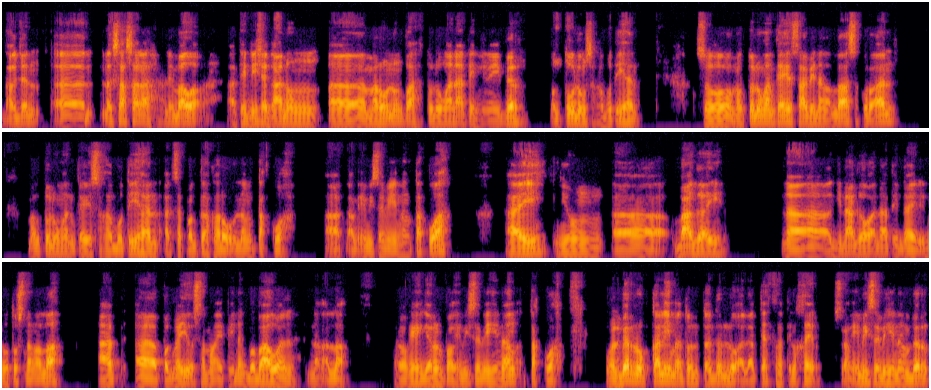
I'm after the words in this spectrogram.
tao dyan, uh, nagsasala, halimbawa, at hindi siya ganong uh, marunong pa, tulungan natin, yung neighbor, magtulong sa kabutihan. So, magtulungan kayo, sabi ng Allah sa Quran, magtulungan kayo sa kabutihan at sa pagkakaroon ng takwa. At ang ibig sabihin ng takwa ay yung uh, bagay na ginagawa natin dahil inutos ng Allah at uh, paglayo sa mga ipinagbabawal ng Allah. Okay, ganun po ang ibig sabihin ng takwa. Wal birru kalimatun tadullu ala kathratil khair. So ang ibig sabihin ng bir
